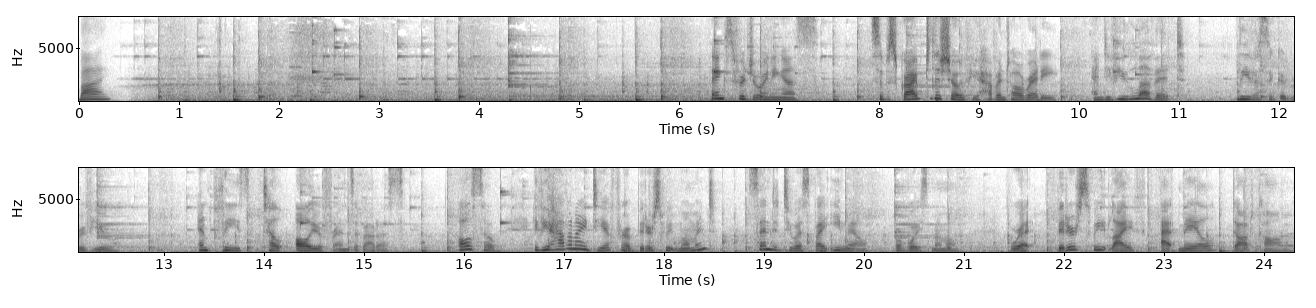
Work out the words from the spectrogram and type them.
Bye. Thanks for joining us. Subscribe to the show if you haven't already, and if you love it, leave us a good review. And please tell all your friends about us. Also, if you have an idea for a bittersweet moment, send it to us by email or voice memo. We're at bittersweetlife at mail.com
